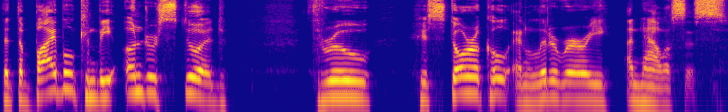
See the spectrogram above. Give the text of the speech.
That the Bible can be understood through historical and literary analysis.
